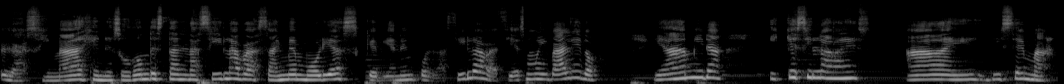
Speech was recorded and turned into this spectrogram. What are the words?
las imágenes o dónde están las sílabas. Hay memorias que vienen con las sílabas y es muy válido. Y ah, mira, ¿y qué sílaba es? Ah, dice ma.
